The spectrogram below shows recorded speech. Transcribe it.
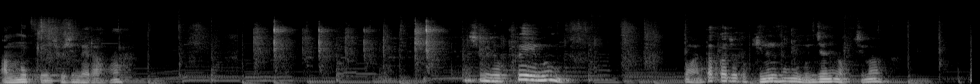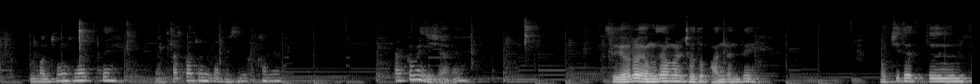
안 묻게 조심해라. 사실 이 프레임은 뭐 안 닦아줘도 기능상의 문제는 없지만 한번 청소할 때 그냥 닦아준다고 생각하면 깔끔해지잖아요. 그래서 여러 영상을 저도 봤는데 어찌됐든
